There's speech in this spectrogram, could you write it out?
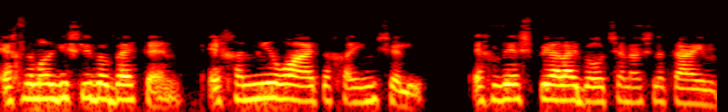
איך זה מרגיש לי בבטן, איך אני רואה את החיים שלי, איך זה ישפיע עליי בעוד שנה, שנתיים,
